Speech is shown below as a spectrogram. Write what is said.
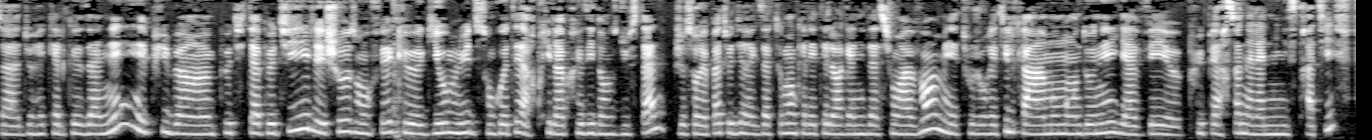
Ça a duré quelques années et puis ben petit à petit les choses ont fait que Guillaume lui de son côté a repris la présidence du stade. Je saurais pas te dire exactement quelle était l'organisation avant mais toujours est-il qu'à un moment donné il y avait euh, plus personne à l'administratif.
